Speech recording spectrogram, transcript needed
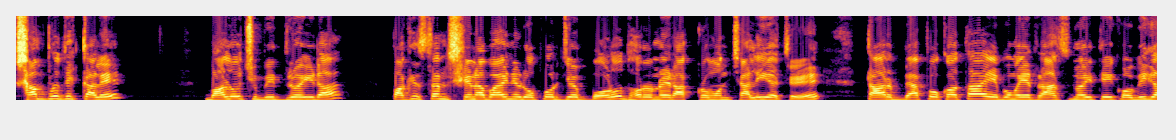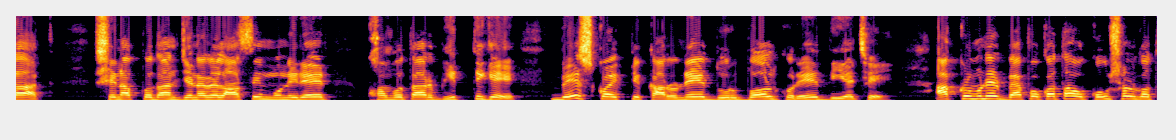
সাম্প্রতিককালে বালোচ বিদ্রোহীরা পাকিস্তান সেনাবাহিনীর ওপর যে বড় ধরনের আক্রমণ চালিয়েছে, তার ব্যাপকতা এবং এর রাজনৈতিক অভিঘাত সেনাপ্রধান জেনারেল আসিম মুনিরের ক্ষমতার ভিত্তিকে বেশ কয়েকটি কারণে দুর্বল করে দিয়েছে। আক্রমণের ব্যাপকতা ও কৌশলগত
